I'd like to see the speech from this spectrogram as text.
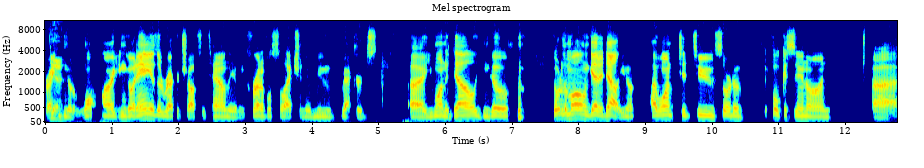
right? Yeah. You can go to Walmart, you can go to any of the record shops in town. They have incredible selection of new records. Uh, you want Adele, you can go go to the mall and get Adele. You know, I wanted to sort of focus in on uh,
